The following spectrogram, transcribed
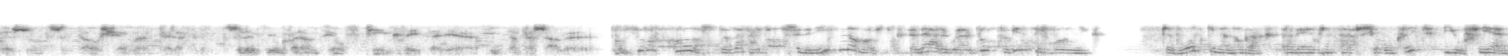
Peugeot 308 teraz z trzyletnią gwarancją w pięknej cenie. Zapraszamy. Posuwa skłonność do zaparć w 3 dni? Nowość. Xenea Regular Plus to więcej szwonnik. Czy włoski na nogach sprawiają, że starasz się ukryć? Już nie.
